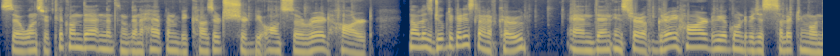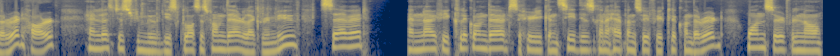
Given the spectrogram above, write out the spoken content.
so once you click on that nothing's gonna happen because it should be also red heart now let's duplicate this line of code. And then instead of gray heart we are going to be just selecting on the red heart and let's just remove these clauses from there like remove save it. And now if you click on that so here you can see this is gonna happen. So if we click on the red one so it will now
